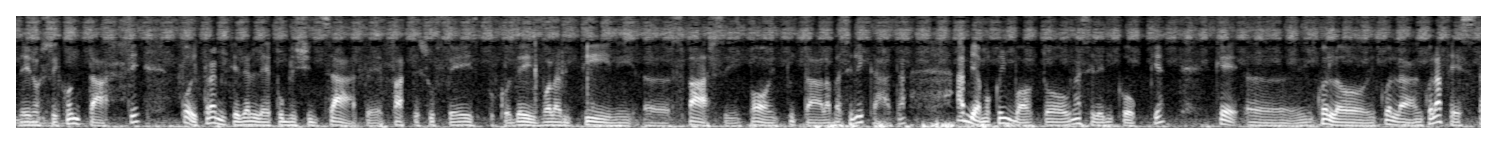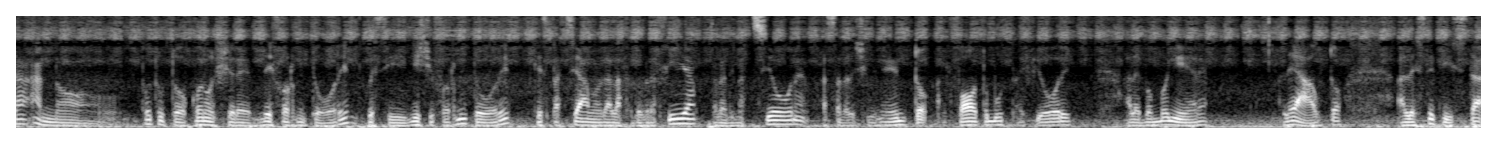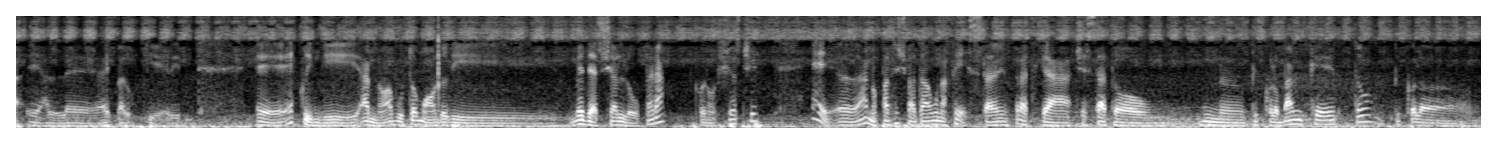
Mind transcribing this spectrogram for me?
dei nostri contatti, poi tramite delle pubblicizzate fatte su Facebook dei volantini eh, sparsi un po' in tutta la Basilicata, abbiamo coinvolto una serie di coppie che eh, in, quello, in, quella, in quella festa hanno potuto conoscere dei fornitori, questi 10 fornitori che spaziamo dalla fotografia, all'animazione, alla sala di ricevimento, al photobooth, ai fiori, alle bomboniere, alle auto all'estetista e alle, ai parrucchieri. E, e, quindi hanno avuto modo di vederci all'opera, conoscerci e eh, hanno partecipato a una festa, in pratica c'è stato un, un piccolo banchetto, un piccolo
